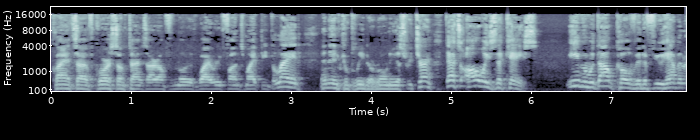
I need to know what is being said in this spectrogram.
Clients, of course, sometimes are unfamiliar with why refunds might be delayed and incomplete erroneous return. That's always the case. Even without COVID, if you have an,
